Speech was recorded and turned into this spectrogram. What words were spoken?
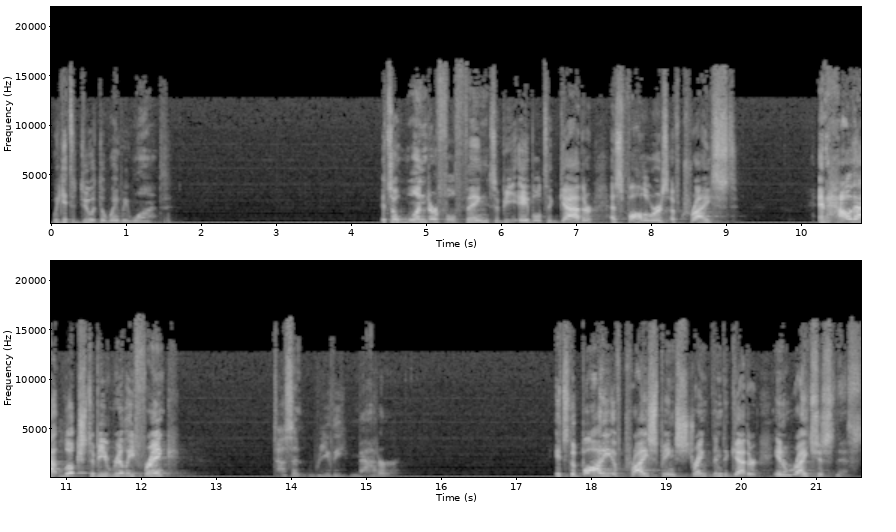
we get to do it the way we want. It's a wonderful thing to be able to gather as followers of Christ. And how that looks, to be really frank, doesn't really matter. It's the body of Christ being strengthened together in righteousness.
